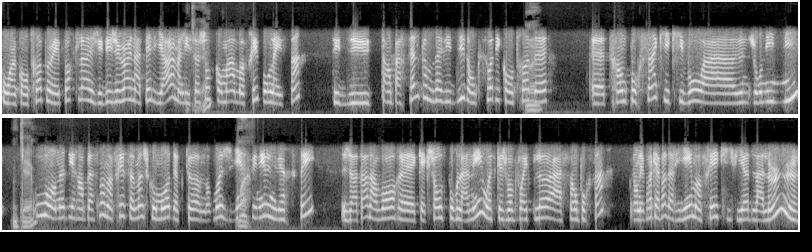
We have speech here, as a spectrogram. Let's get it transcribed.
ou un contrat, peu importe. Là, j'ai déjà eu un appel hier, mais les seules choses qu'on m'a à m'offrir pour l'instant, c'est du temps partiel, comme vous avez dit. Donc, soit des contrats de euh, 30% qui équivaut à une journée et demie, ou on a des remplacements à m'offrir seulement jusqu'au mois d'octobre. Donc, moi, je viens de finir l'université. J'attends d'avoir euh, quelque chose pour l'année ou est-ce que je vais pouvoir être là à 100% On n'est pas capable de rien m'offrir qui a de l'allure.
